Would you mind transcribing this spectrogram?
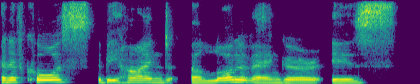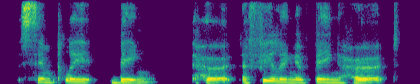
And of course, behind a lot of anger is simply being hurt, a feeling of being hurt,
